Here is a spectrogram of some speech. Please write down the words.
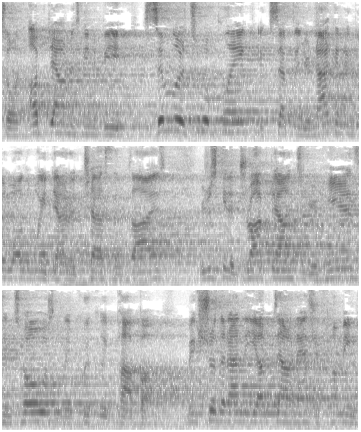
So an up down is going to be similar to a plank, except that you're not going to go all the way down to chest and thighs. You're just going to drop down to your hands and toes and then quickly pop up. Make sure that on the up down, as you're coming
